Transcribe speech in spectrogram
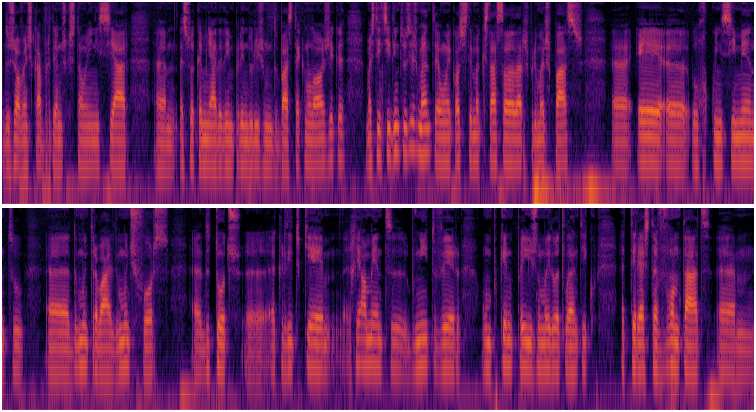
de jovens cabo-verdianos que estão a iniciar ehm, a sua caminhada de empreendedorismo de base tecnológica, mas tem sido entusiasmante. É um ecossistema que está a dar os primeiros passos, é o reconhecimento de muito trabalho, de muito esforço. Eh, de todos. Eh, acredito que é realmente bonito ver um pequeno país no meio do Atlântico a ter esta vontade um, ehm,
